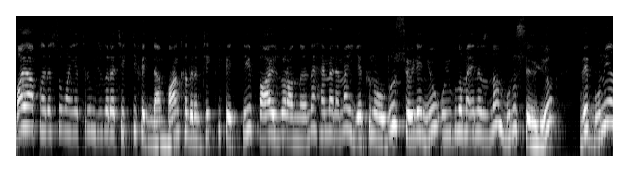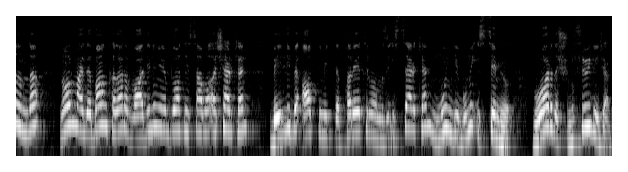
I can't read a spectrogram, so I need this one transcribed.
bayağı parası olan yatırımcılara teklif edilen, bankaların teklif ettiği faiz oranlarına hemen hemen yakın olduğu söyleniyor. Uygulama en azından bunu söylüyor. Ve bunun yanında normalde bankalar vadeli mevduat hesabı açarken belli bir alt limitte para yatırmamızı isterken Mundi bunu istemiyor. Bu arada şunu söyleyeceğim.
